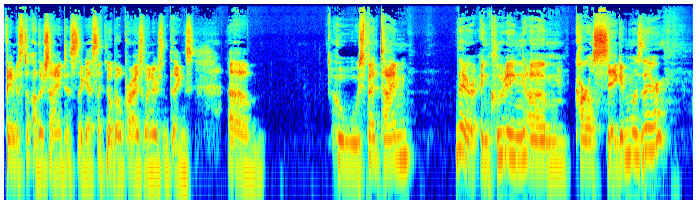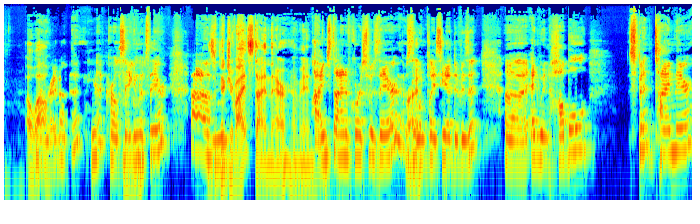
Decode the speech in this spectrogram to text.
famous to other scientists, I guess, like Nobel Prize winners and things, um, who spent time there, including um, Carl Sagan was there. Oh wow, Right about that? Yeah, Carl Sagan was there. Um, there's a picture of Einstein there. I mean, Einstein, of course, was there. That was Right. the one place he had to visit. Uh, Edwin Hubble spent time there.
